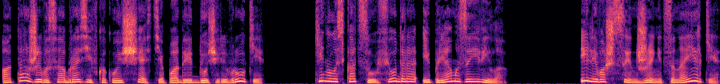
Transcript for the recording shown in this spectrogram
а та, живо сообразив, какое счастье падает дочери в руки, кинулась к отцу Федора и прямо заявила. «Или ваш сын женится на Ирке,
